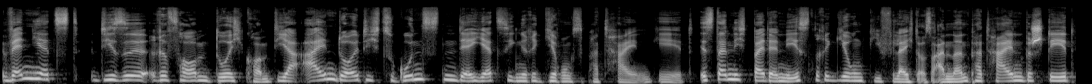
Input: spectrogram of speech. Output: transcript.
Wenn jetzt diese Reform durchkommt, die ja eindeutig zugunsten der jetzigen Regierungsparteien geht, ist dann nicht bei der nächsten Regierung, die vielleicht aus anderen Parteien besteht,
